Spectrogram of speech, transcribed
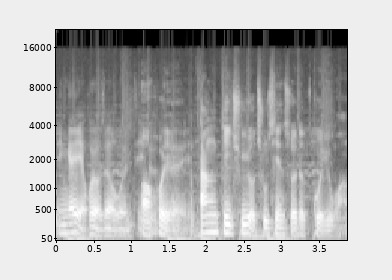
应该也会有这个问题。哦，会。当地区有出现所谓的鬼王，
